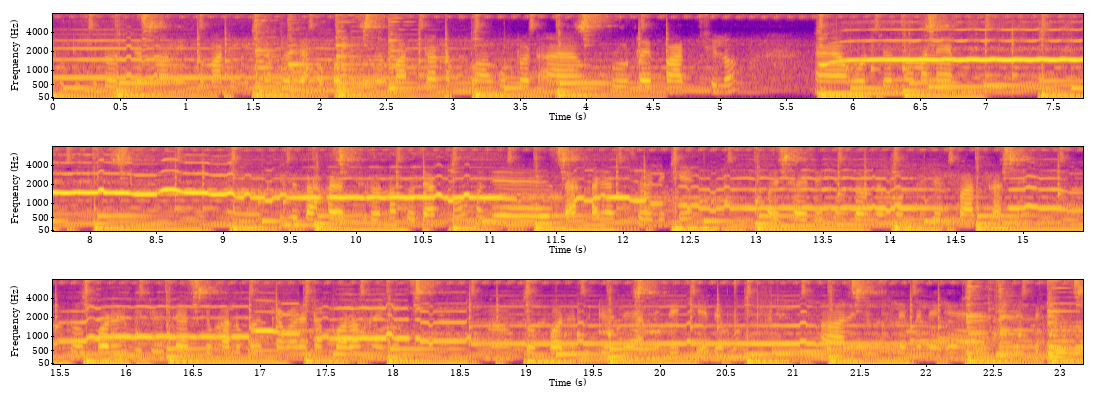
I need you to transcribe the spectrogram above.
ছুটি ছিল ওর জন্য আমি একটু মাঠে গেছিলাম দেখো মাঠটা না পুরোটাই পাট ছিল। হ্যাঁ, ওর জন্য মানে কিছু দেখা যাচ্ছিল না। তো দেখো যে দেখা যাচ্ছে ওইদিকে, ওই সাইডে কিন্তু আমাদের মন্দিরের পার্ক আছে। তো পরের ভিডিওতে আজকে ভালো করে ক্যামেরাটা করা হয়নি। তো পরের ভিডিওতে আমি দেখিয়ে দেবো। আর ছেলে পেলে ছেলে পেলেগুলো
